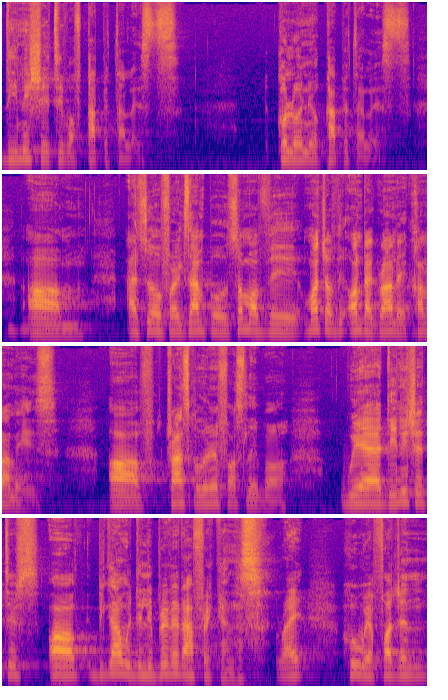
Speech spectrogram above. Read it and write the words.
the initiative of capitalists, colonial capitalists. Mm-hmm. Um, and so, for example, some of the, much of the underground economies of transcolonial forced labor where the initiatives of, began with the liberated Africans, right, who were forging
